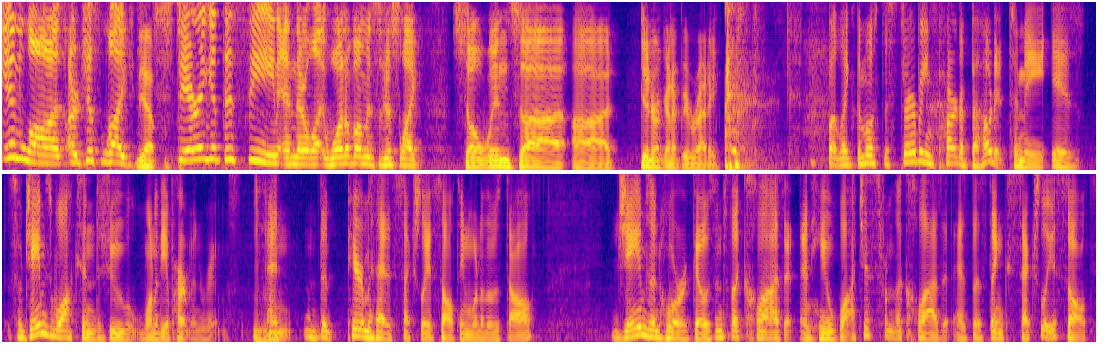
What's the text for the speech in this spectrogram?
the in-laws are just like Yep. staring at this scene, and they're like, one of them is just like, "So when's uh uh dinner gonna be ready?" But like the most disturbing part about it to me is so James walks into one of the apartment rooms and the pyramid head is sexually assaulting one of those dolls. James in horror goes into the closet and he watches from the closet as this thing sexually assaults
